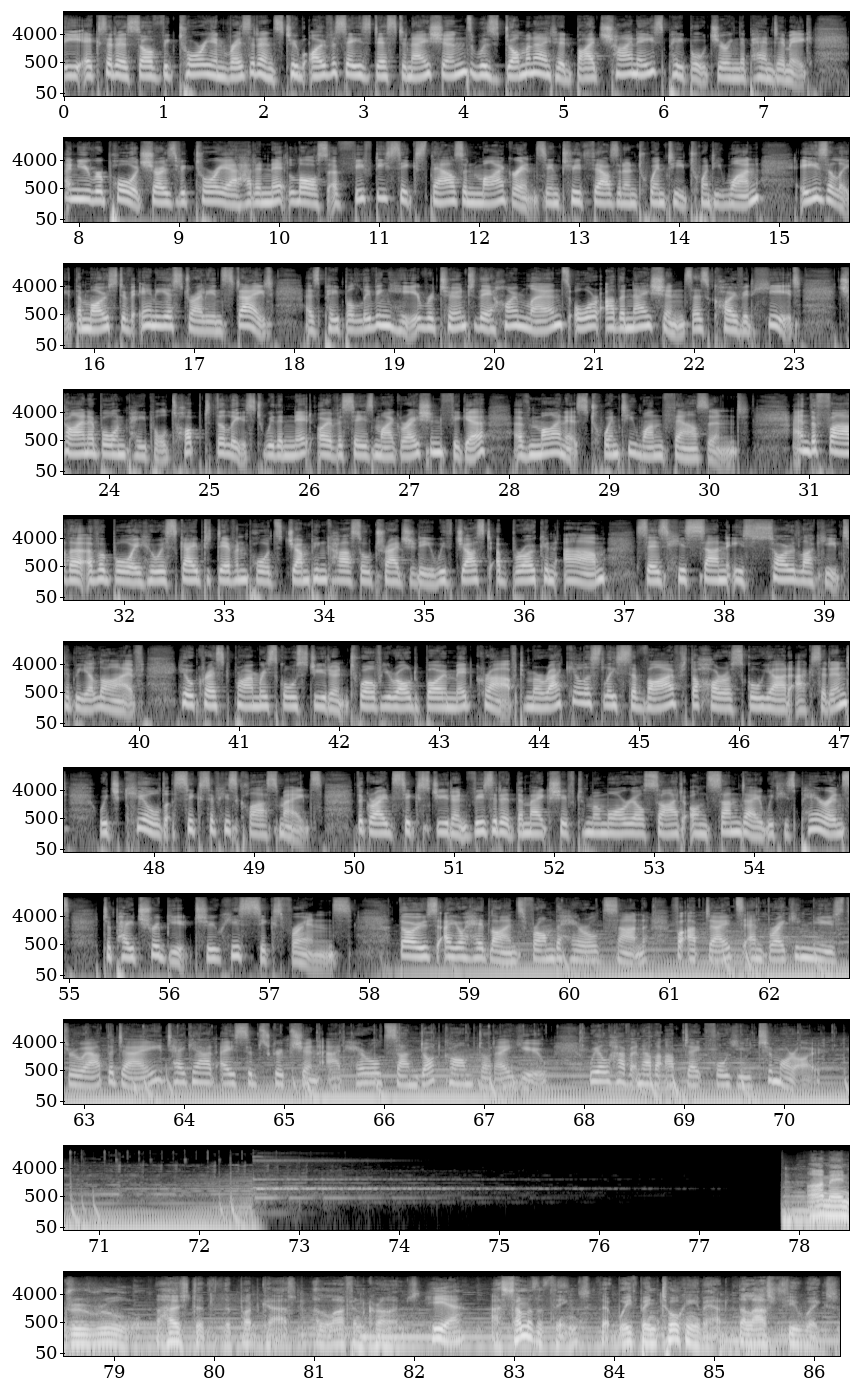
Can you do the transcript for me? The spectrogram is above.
The exodus of Victorian residents to overseas destinations was dominated by Chinese people during the pandemic. A new report shows Victoria had a net loss of 56,000 migrants in 2020 21, easily the most of any Australian state, as people living here returned to their homelands or other nations as COVID hit. China born people topped the list with a net overseas migration figure of minus 21,000 and the father of a boy who escaped Devonport's jumping castle tragedy with just a broken arm says his son is so lucky to be alive. Hillcrest Primary School student 12 year old Bo Medcraft miraculously survived the horror schoolyard accident, which killed six of his classmates. The grade 6 student visited the makeshift memorial site on Sunday with his parents to pay tribute to his six friends. Those are your headlines from the Herald Sun. For updates and breaking news throughout the day, take out a subscription at heraldsun.com.au. We'll have another update for you tomorrow. I'm Andrew Rule, the host of the podcast A Life and Crimes. Here are some of the things that we've been talking about the last few weeks.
